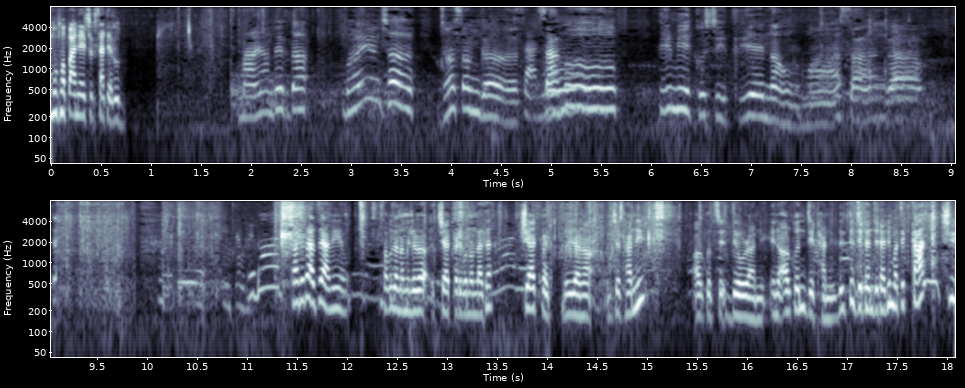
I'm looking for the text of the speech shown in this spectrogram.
मुखमा पानी आइसक्यो साथीहरू माया देख्दा भइन्छ झसँग सानो तिमी खुसी थिएनौ मसँग। आज चाहिँ हामी सबैजना मिलेर च्याट प्याट बनाउनु च्याट प्याट दुईजना जेठानी अर्को चाहिँ देउरानी। अनि अर्को पनि जेठानी। दुई जेठानी जेठानी म चाहिँ कान्छी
